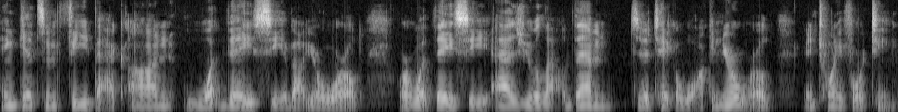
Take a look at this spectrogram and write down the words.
and get some feedback on what they see about your world or what they see as you allow them to take a walk in your world in 2014.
